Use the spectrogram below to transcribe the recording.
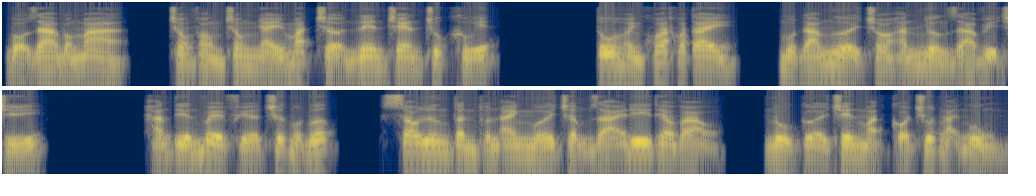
bỏ ra bóng ma, trong phòng trong nháy mắt trở nên chen chúc không ít. Tô hoành khoát khoát tay, một đám người cho hắn nhường ra vị trí. Hắn tiến về phía trước một bước, sau lưng tần thuấn anh mới chậm rãi đi theo vào, nụ cười trên mặt có chút ngại ngùng,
